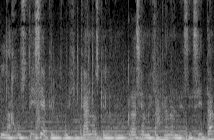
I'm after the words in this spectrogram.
la justicia que los mexicanos, que la democracia mexicana necesita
